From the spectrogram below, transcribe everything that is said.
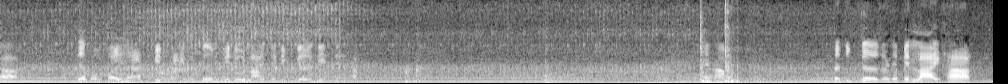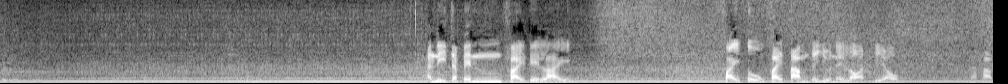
ครับเดี๋ยวผมขออนุญาตปิดฝากระเติมให้ดูลายสติกเกอร์นิดนึงครับนี่ครับสติกเกอร์ก็จะเป็นลายคาด อันนี้จะเป็นไฟเดย์ไลท์ไฟสูงไฟต่ำจะอยู่ในหลอดเดียวนะครับ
